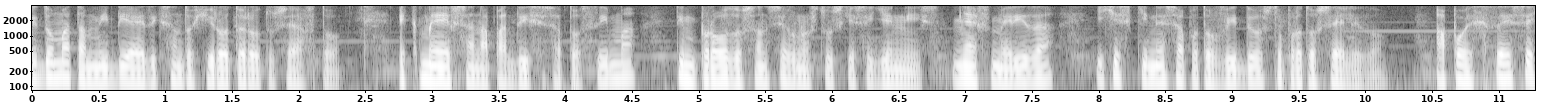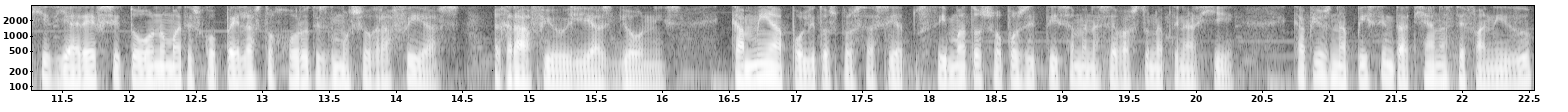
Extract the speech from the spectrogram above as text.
Σύντομα τα μίντια έδειξαν το χειρότερο τους σε αυτό. Εκμέευσαν απαντήσεις από το θύμα, την πρόδωσαν σε γνωστούς και συγγενείς. Μια εφημερίδα είχε σκηνές από το βίντεο στο πρωτοσέλιδο. Από εχθές έχεις διαρρεύσει το όνομα της κοπέλας στο χώρο της δημοσιογραφίας, γράφει ο Ηλίας Γκιόνη. Καμία απολύτως προστασία του θύματος όπως ζητήσαμε να σεβαστούν από την αρχή. Κάποιος να πει στην Τατιάνα Στεφανίδου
